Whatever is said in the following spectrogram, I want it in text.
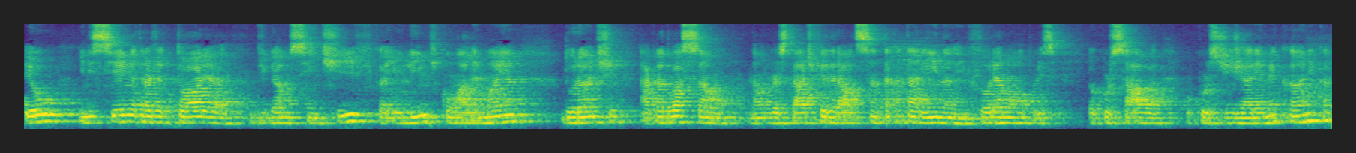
Eu iniciei minha trajetória, digamos, científica e o link com a Alemanha durante a graduação na Universidade Federal de Santa Catarina, em Florianópolis. Eu cursava o curso de Engenharia Mecânica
